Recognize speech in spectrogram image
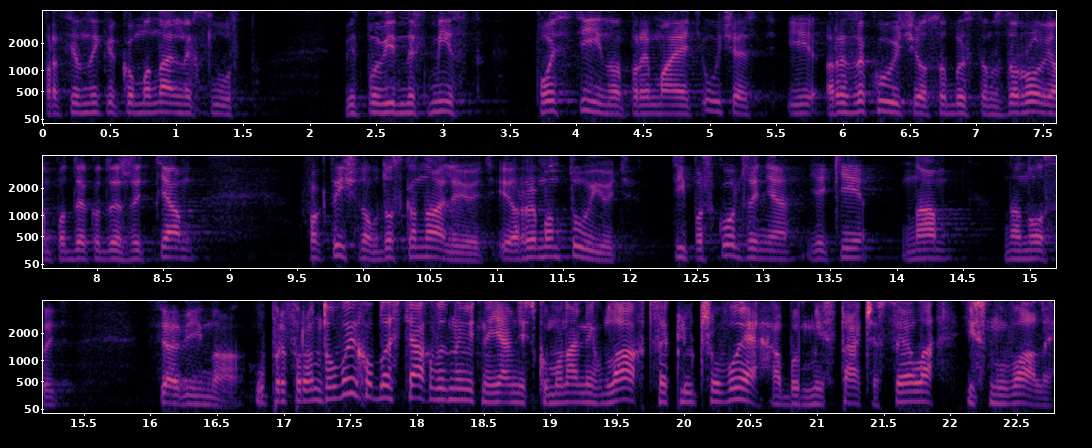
працівники комунальних служб відповідних міст постійно приймають участь і, ризикуючи особистим здоров'ям, подекуди життям, фактично вдосконалюють і ремонтують ті пошкодження, які нам наносить ця війна. У прифронтових областях визнають наявність комунальних благ це ключове, аби міста чи села існували.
